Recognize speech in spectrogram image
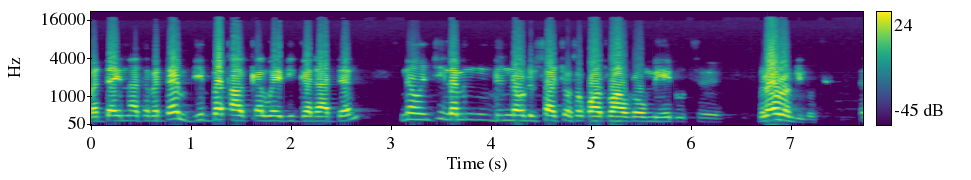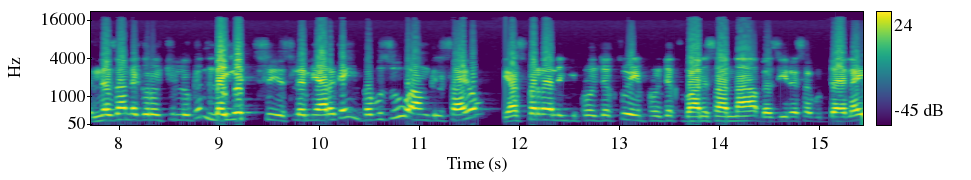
በዳይና ተበዳይም ቢበቃቀል ወይ ቢገዳደል ነው እንጂ ለምንድን ነው ልብሳቸው ተቋጥሮ አብረው የሚሄዱት ብለው ነው የሚሉት። እነዛ ነገሮች ሁሉ ግን ለየት ስለሚያደርገኝ በብዙ angle ሳየው ያስፈራል እንጂ ፕሮጀክቱ ወይም ፕሮጀክት ባነሳና በዚህ ርዕሰ ጉዳይ ላይ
